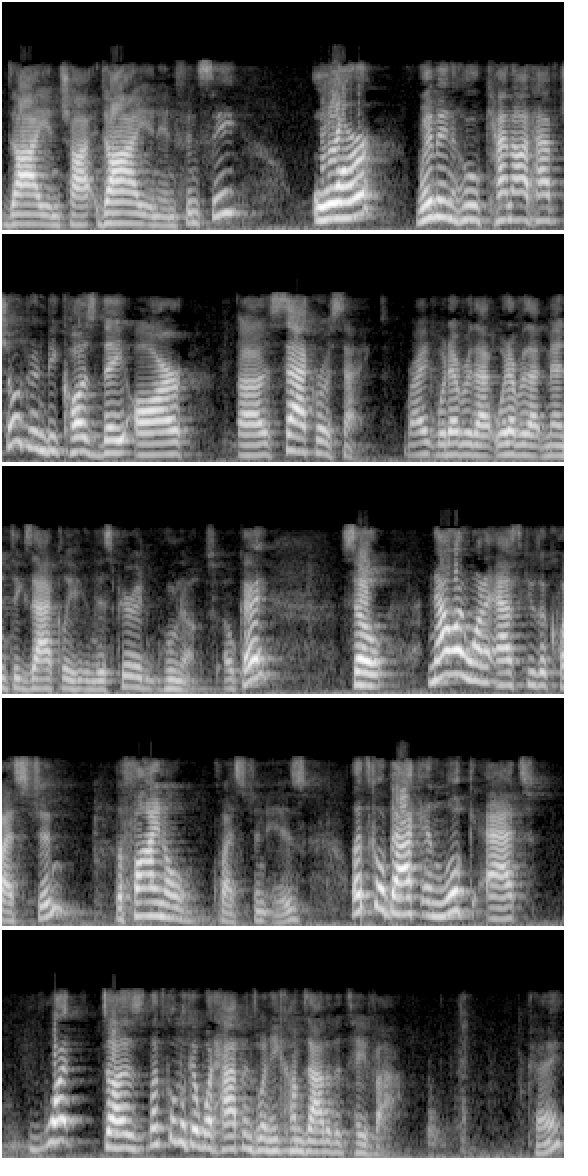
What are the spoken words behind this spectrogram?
die in chi- die in infancy, or women who cannot have children because they are uh, sacrosanct. Right? Whatever that, whatever that meant exactly in this period, who knows? Okay. So now I want to ask you the question. The final question is: Let's go back and look at what does, let's go look at what happens when he comes out of the teva. Okay?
